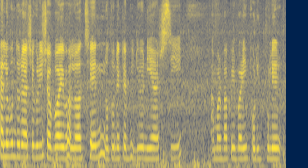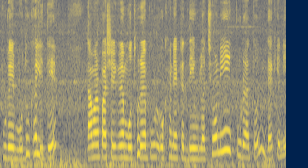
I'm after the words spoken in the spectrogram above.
হ্যালো বন্ধুরা, আশা করি সবাই ভালো আছেন। নতুন একটা ভিডিও নিয়ে আসছি। আমার বাপের বাড়ি ফরিদপুরের, পুরের মধুখালীতে। তা আমার পাশের গ্রাম মথুরাপুর, ওখানে একটা দেউল আছে, অনেক পুরাতন, দেখেনি?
